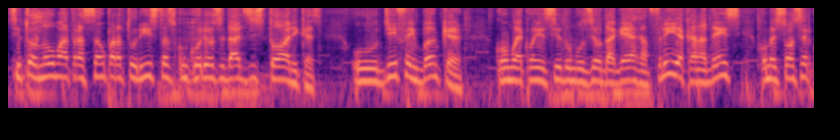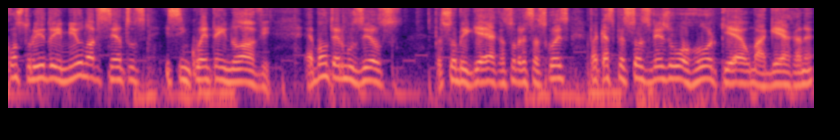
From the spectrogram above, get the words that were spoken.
se tornou uma atração para turistas com curiosidades históricas. O Diefenbunker, como é conhecido o Museu da Guerra Fria canadense, começou a ser construído em 1959. É bom ter museus sobre guerra, sobre essas coisas, para que as pessoas vejam o horror que é uma guerra, né?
